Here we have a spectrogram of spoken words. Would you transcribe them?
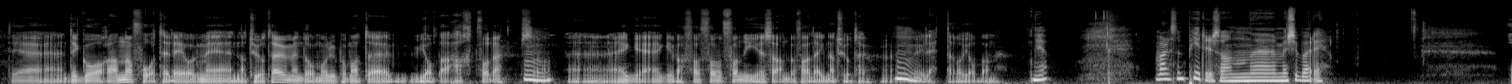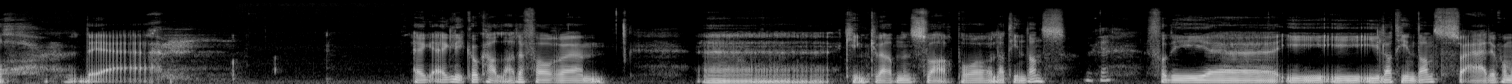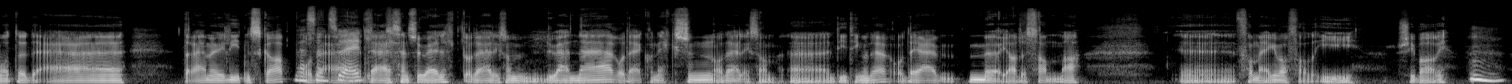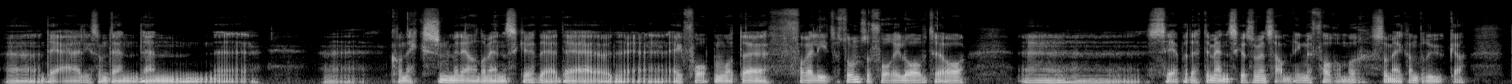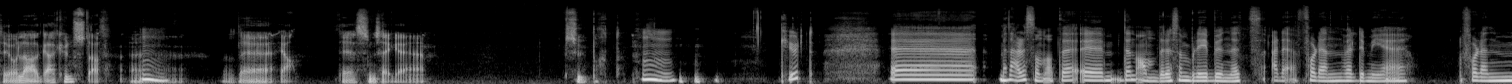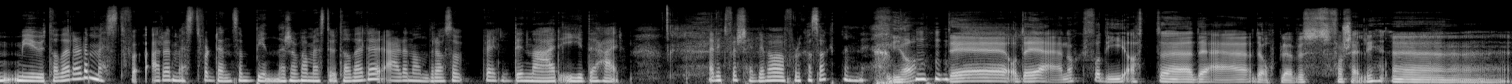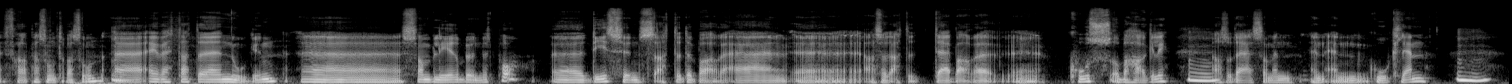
Det, det går an å få til det òg med naturtau, men da må du på en måte jobbe hardt for det. Så Mm. uh, jeg, jeg i hvert fall for, for nye så anbefaler jeg naturtau. Mm. Mye lettere å jobbe med. Ja. Hva er det som pirrer sånn eh, med shibari? Det er jeg, jeg liker å kalle det for um, uh, kink-verdenens svar på latindans. Fordi uh, i, i, i latindans så er det på en måte Det er, det er mye lidenskap. Det er og det er, det er sensuelt, og det er liksom Du er nær, og det er connection, og det er liksom uh, de tingene der. Og det er mye av det samme, uh, for meg i hvert fall, i shibari. Eh, det er liksom den, den connection med det andre mennesket. Det, det, det, jeg får på en måte For en liten stund så får jeg lov til å eh, se på dette mennesket som en samling med former som jeg kan bruke til å lage kunst av. Eh, Mm. Det, ja, det syns jeg er supert. Kult. Eh, men er det sånn at det, den andre som blir bundet, er det, får den veldig mye Får den mye ut av det, eller er det, mest for, er det mest for den som binder som får mest ut av det, eller er den andre også veldig nær i det her? Det er litt forskjellig hva folk har sagt, nemlig. Ja, det, og det er nok fordi at eh, det, er, det oppleves forskjellig eh, fra person til person. Eh, jeg vet at eh, noen eh, som blir bundet på, eh, de syns at det bare er eh, Altså at det er bare kos og behagelig. Altså det er som en, en, en god klem.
